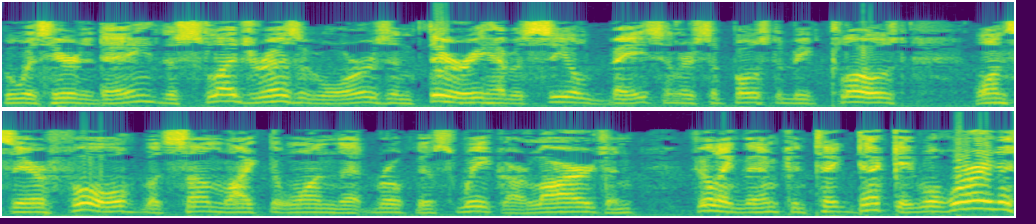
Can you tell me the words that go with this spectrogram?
who was here today. The sludge reservoirs, in theory, have a sealed base and are supposed to be closed once they are full, but some, like the one that broke this week, are large and filling them can take decades. Well, where in the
